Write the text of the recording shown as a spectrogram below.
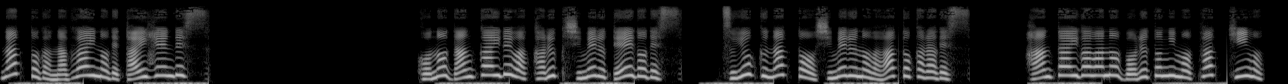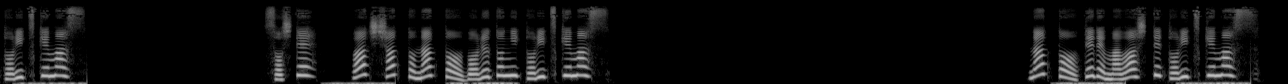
ナットが長いので大変です。この段階では軽く締める程度です。強くナットを締めるのは後からです。反対側のボルトにもパッキンを取り付けます。そして、ワッシャットナットをボルトに取り付けます。ナットを手で回して取り付けます。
